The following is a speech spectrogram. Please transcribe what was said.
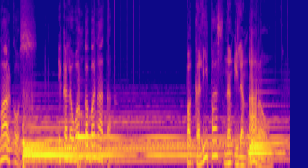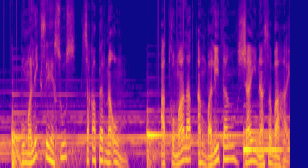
Marcos, ikalawang kabanata. Pagkalipas ng ilang araw, bumalik si Jesus sa Kapernaum at kumalat ang balitang siya'y nasa bahay.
